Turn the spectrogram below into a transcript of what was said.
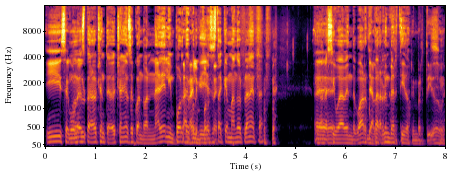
Y según Voy a esperar 88 años cuando a nadie le importe A nadie le porque ya se está quemando el planeta. y ahora sí voy a vender, voy a recuperar lo invertido. Lo invertido, güey.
